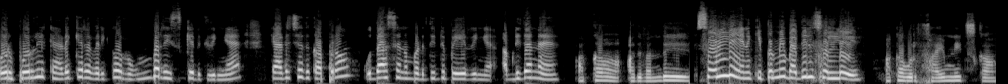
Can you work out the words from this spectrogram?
ஒரு பொருள் கிடைக்கிற வரைக்கும் ரொம்ப ரிஸ்க் எடுக்கிறீங்க. கிடைச்சதுக்கு அப்புறம் உதாசீனப்படுத்திட்டு போயிடுறீங்க. அப்படிதானே? அக்கா அது வந்து சொல்லு எனக்கு இப்பவுமே பதில் சொல்லு. அக்கா ஒரு ஃபைவ் மினிட்ஸ்க்கா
